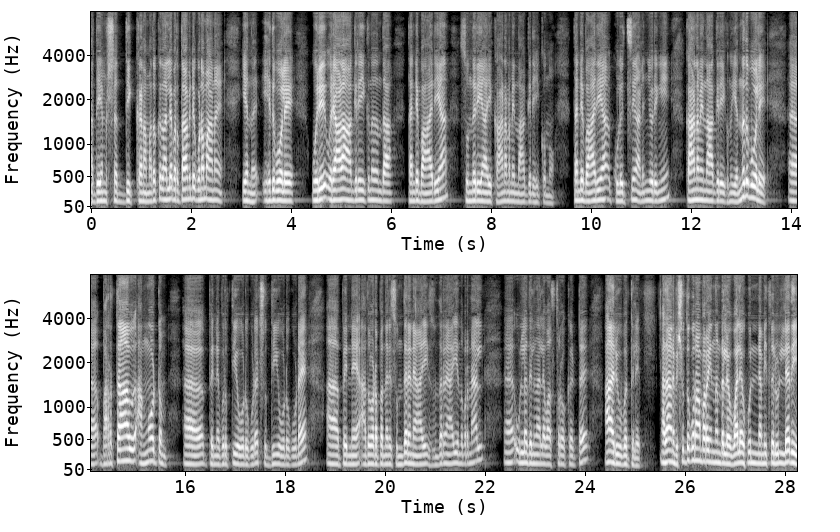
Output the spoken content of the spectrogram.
അദ്ദേഹം ശ്രദ്ധിക്കണം. അതൊക്കെ നല്ല ഭർത്താവിന്റെ ഗുണമാണ് എന്ന്. ഏതുപോലെ ഒരു ഒരാൾ ആഗ്രഹിക്കുന്നത് എന്താ? തന്റെ ഭാര്യ സുന്ദരിയായി കാണണമെന്ന് ആഗ്രഹിക്കുന്നു. തന്റെ ഭാര്യ കുളിച്ച് അണിഞ്ഞൊരുങ്ങി കാണണമെന്ന് ആഗ്രഹിക്കുന്നു. എന്നതുപോലെ ഭർത്താവ് അങ്ങോട്ടും പിന്നെ വൃത്തിയോടുകൂടെ ശുദ്ധിയോടുകൂടെ പിന്നെ അതോടൊപ്പം തന്നെ സുന്ദരനായി സുന്ദരനായി എന്ന് പറഞ്ഞാൽ ഉള്ളതിൽ നല്ല വസ്ത്രമൊക്കെ ഇട്ട് ആ രൂപത്തിൽ. അതാണ് വിശുദ്ധ ഖുർആൻ പറയുന്നുണ്ടല്ലോ വലഹുന്ന മിസലുല്ലതി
